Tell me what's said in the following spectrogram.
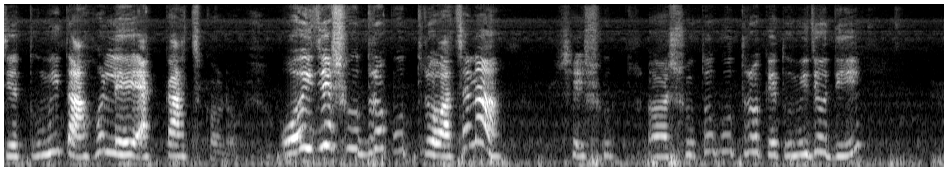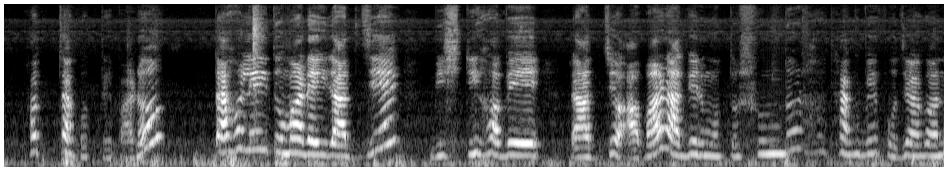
যে তুমি তাহলে এক কাজ করো। ওই যে শূদ্রপুত্র আছে না সেই সূত- আহ, সুতপুত্রকে তুমি যদি হত্যা করতে পারো, তাহলেই তোমার এই রাজ্যে বৃষ্টি হবে। রাজ্য আবার আগের মতো সুন্দর থাকবে, প্রজাগণ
